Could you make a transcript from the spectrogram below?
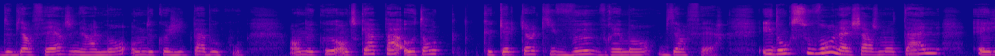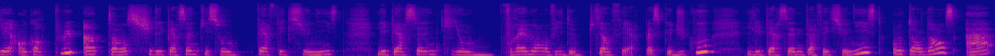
de bien faire, généralement, on ne cogite pas beaucoup. En, tout cas, pas autant que quelqu'un qui veut vraiment bien faire. Et donc souvent la charge mentale, elle est encore plus intense chez les personnes qui sont perfectionnistes, les personnes qui ont vraiment envie de bien faire. Parce que du coup, les personnes perfectionnistes ont tendance à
